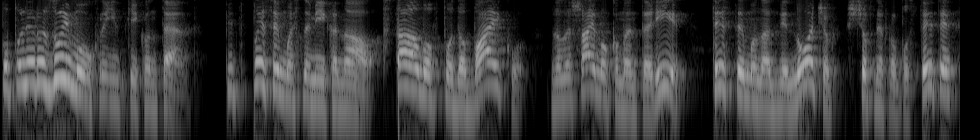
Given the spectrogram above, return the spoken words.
Популяризуємо український контент. Підписуємось на мій канал, ставимо вподобайку, залишаємо коментарі, тиснемо на дзвіночок, щоб не пропустити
